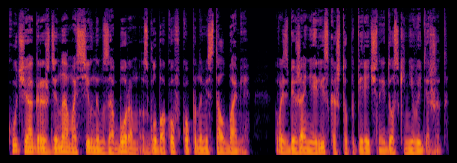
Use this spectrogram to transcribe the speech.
Куча ограждена массивным забором с глубоко вкопанными столбами, во избежание риска, что поперечные доски не выдержат.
